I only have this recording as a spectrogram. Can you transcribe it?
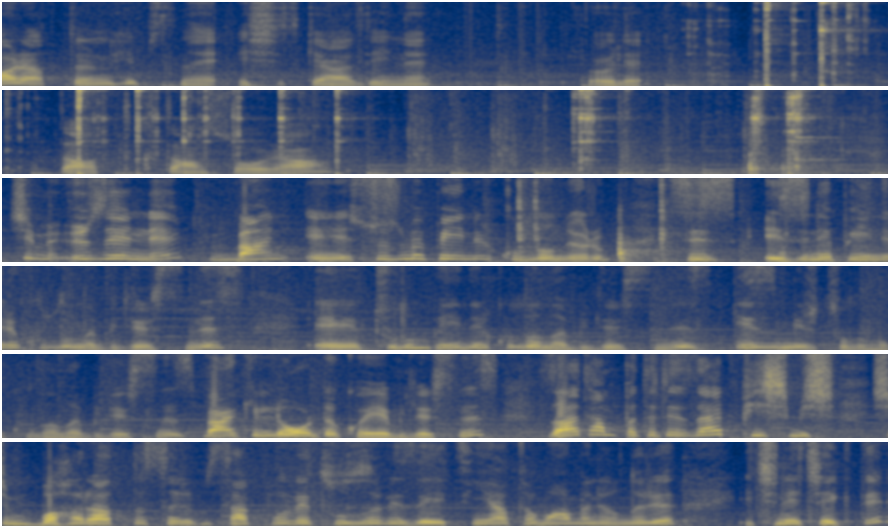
Baharatların hepsine eşit geldiğini şöyle dağıttıktan sonra Şimdi üzerine ben e, süzme peynir kullanıyorum. Siz ezine peyniri kullanabilirsiniz. E, tulum peynir kullanabilirsiniz. İzmir tulumu kullanabilirsiniz. Belki lor da koyabilirsiniz. Zaten patatesler pişmiş. Şimdi baharatlı, sarımsaklı ve tuzlu bir zeytinyağı tamamen onları içine çekti.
